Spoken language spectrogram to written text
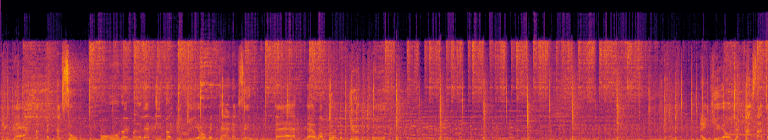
ไอ้แดงมันเป็นนักสู้มันเป็นบูด้วยมือและตีนด้วยไอ้เขียวเป็นแค่นักซิ่งแพ้แต่ว่าเพื่อนมันยืนปืน เขียวชนะสะใจ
